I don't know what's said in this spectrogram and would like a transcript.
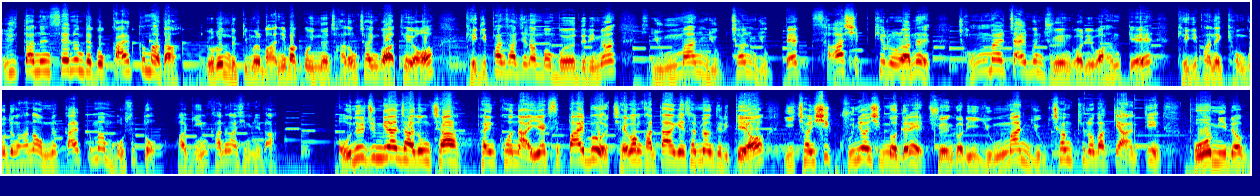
일단은 세련되고 깔끔하다. 이런 느낌을 많이 받고 있는 자동차인 것 같아요. 계기판 사진 한번 보여드리면 66,640km라는 정말 짧은 주행거리와 함께 계기판에 경고등 하나 없는 깔끔한 모습도 확인 가능하십니다. 오늘 준비한 자동차 펜콘 iX5 제원 간단하게 설명드릴게요. 2019년식 모델의 주행거리 66,000km밖에 안 뛴 보험 이력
